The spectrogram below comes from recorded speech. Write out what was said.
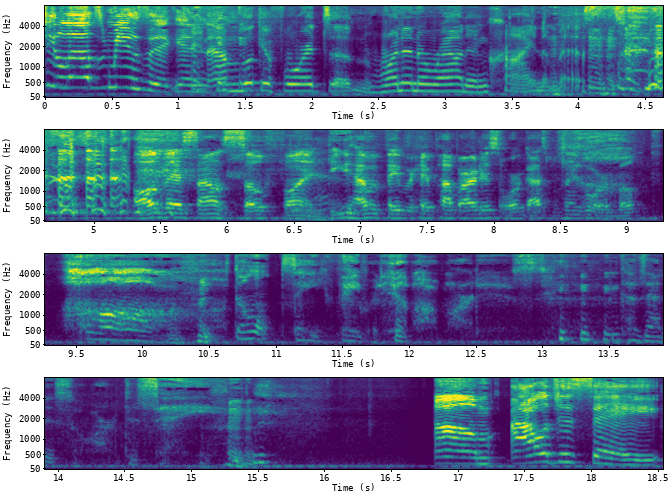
she loves music, and I'm looking forward to running around and crying a mess. All that sounds so fun. Do you have a favorite hip hop artist or gospel singer or both? Oh, don't say favorite hip hop artist because that is so hard to say. um, I'll just say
